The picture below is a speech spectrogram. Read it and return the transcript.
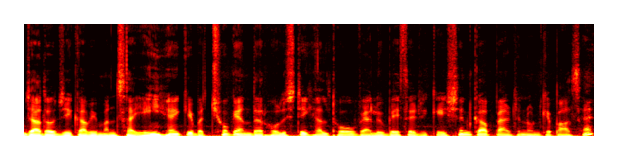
जादव जी का भी मनसा यही है कि बच्चों के अंदर होलिस्टिक हेल्थ हो वैल्यू बेस्ड एजुकेशन का पैटर्न उनके पास है।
